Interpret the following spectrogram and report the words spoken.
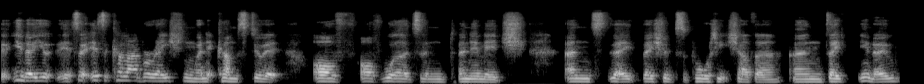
you know you, it's a it's a collaboration when it comes to it of of words and an image and they they should support each other and they you know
